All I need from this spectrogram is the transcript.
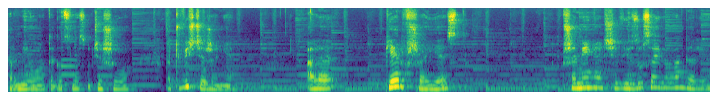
karmiło, tego, co nas ucieszyło. Oczywiście, że nie. Ale pierwsze jest przemieniać się w Jezusa i w Ewangelię.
